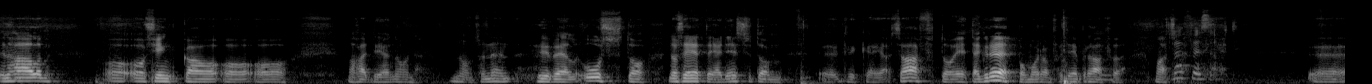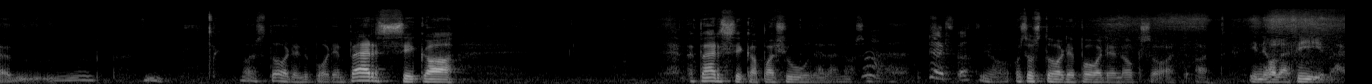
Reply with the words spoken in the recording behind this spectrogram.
en halv, och, och skinka och, och, och vad hade jag någon, någon sån där hyvel ost och då så äter jag dessutom, äh, dricker jag saft och äter gröt på morgonen för det är bra för matsättningen. Varför saft? Äh, vad står det nu på den? Persika, persika passion eller något sånt. Ah, hörs gott. Ja, och så står det på den också att, att innehåller fiber.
